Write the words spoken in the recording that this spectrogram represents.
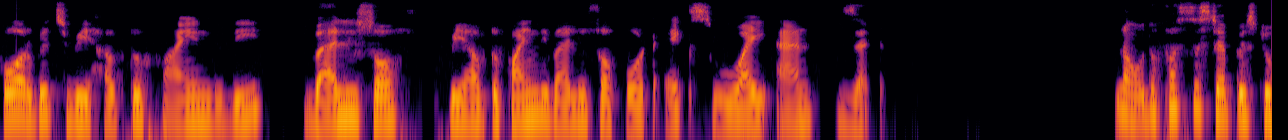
for which we have to find the values of we have to find the values of what x, y and z. Now the first step is to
